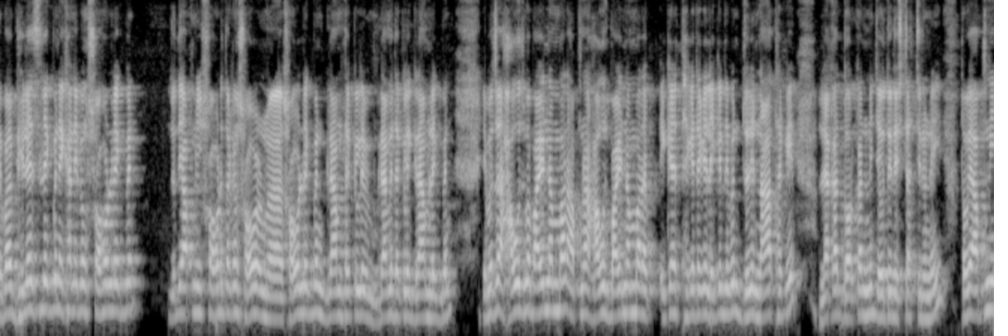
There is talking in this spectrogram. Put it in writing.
এবার ভিলেজ লিখবেন এখানে এবং শহর লিখবেন। যদি আপনি শহরে থাকেন, শহর শহর লিখবেন, গ্রাম থাকলে, গ্রামে থাকলে গ্রাম লিখবেন। এবার যে হাউস বা বাড়ির নাম্বার আপনার হাউস বাড়ির নাম্বার এখানে থেকে থেকে লিখে দেবেন। যদি না থাকে, লেখার দরকার নেই, যেহেতু রেজিস্টার চিহ্ন নেই। তবে আপনি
